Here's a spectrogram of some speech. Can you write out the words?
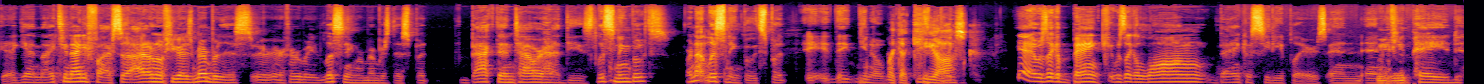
again, 1995. So I don't know if you guys remember this or if everybody listening remembers this, but back then Tower had these listening booths or not listening booths, but they, you know, Like a kiosk. yeah, it was like a bank. It was like a long bank of CD players, and and if you paid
